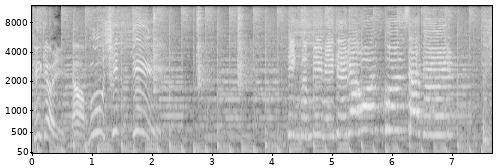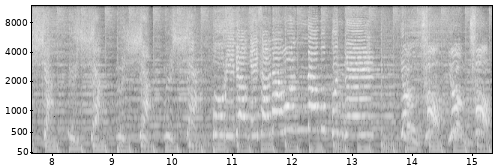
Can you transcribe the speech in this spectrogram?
대결 나무 심기. 임금님이 데려온 군사들 으쌰 으쌰 으쌰 으쌰 보리병에서 나온 나무꾼들 영차 영차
